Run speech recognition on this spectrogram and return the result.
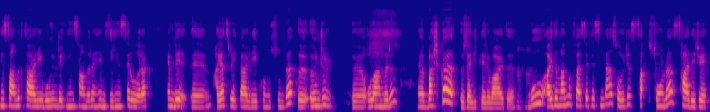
insanlık tarihi boyunca insanlara hem zihinsel olarak hem de e, hayat rehberliği konusunda e, öncül e, olanların başka özellikleri vardı. Hı hı. Bu aydınlanma felsefesinden sonra, sonra sadece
